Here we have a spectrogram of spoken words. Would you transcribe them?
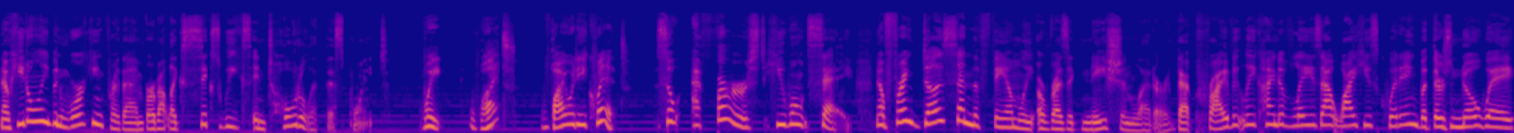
Now, he'd only been working for them for about like six weeks in total at this point. Wait, what? Why would he quit? So at first, he won't say. Now, Frank does send the family a resignation letter that privately kind of lays out why he's quitting, but there's no way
